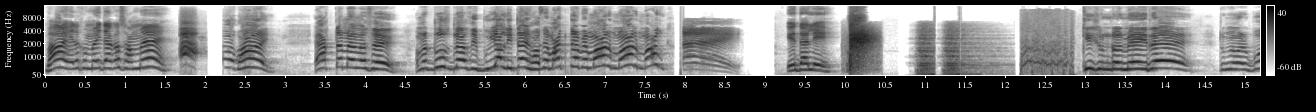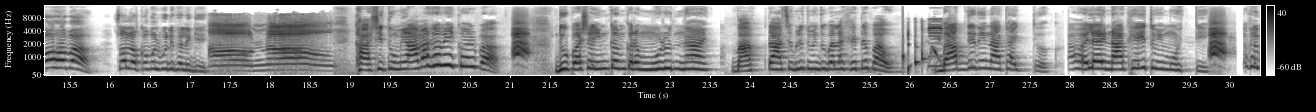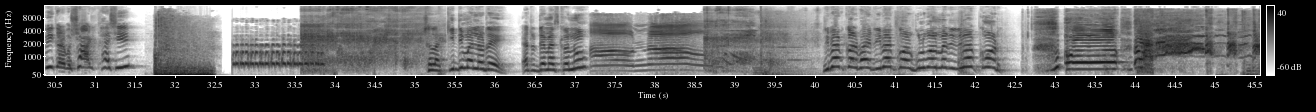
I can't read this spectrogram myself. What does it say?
ভাই এরকম মেয়ে দেখা সামনে? ও ভাই একটা ম্যান আছে। আমরা ডুস আছি বুইয়া লিটাই হবে মারতে হবে মার মার মার। এ দালে। কি সুন্দর মেয়ে রে তুমি আমার বউ হবা। চলো কবুল বলি ফেলে কি খাসি তুমি আমাকে বিয়ে করবা। দু পয়সা ইনকাম করে মুরুদ নাই। বাপটা আছে বলে তুমি দুবেলা খেতে পাও। বাপ যদি না থাকতো তাহলে না খেয়েই তুমি মরতি। তোকে বিয়ে করব ষাট খাসি শালা কি ডিমাইলো রে? এত ড্যামেজ কেন? রিভাইভ কর ভাই রিভাইভ কর গুলবল মেরে রিভাইভ কর। Oh!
